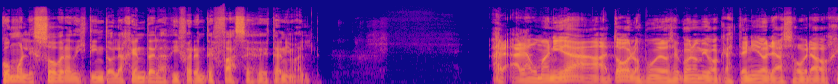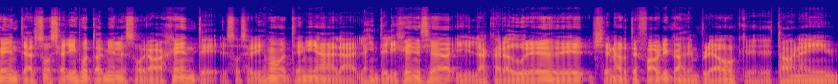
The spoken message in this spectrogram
cómo le sobra distinto a la gente las diferentes fases de este animal. A, la humanidad, a todos los modelos económicos que has tenido le ha sobrado gente, al socialismo también le sobraba gente. El socialismo tenía la, inteligencia y la caradurez de llenarte fábricas de empleados que estaban ahí,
